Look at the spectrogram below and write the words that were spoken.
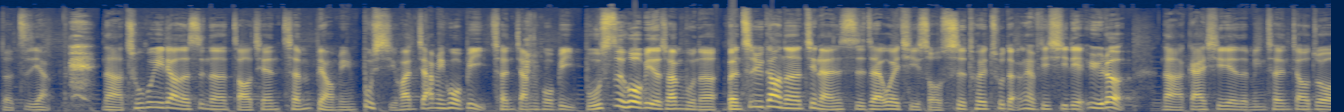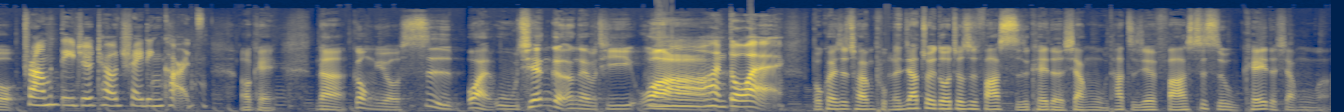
的字样。那出乎意料的是呢，早前曾表明不喜欢加密货币，称加密货币不是货币的川普呢，本次预告呢竟然是在为其首次推出的 NFT 系列预热。那该系列的名称叫做 From Digital Trading Cards，OK，那共有四万五千个 NFT，哦，哇，很多哎、不愧是川普，人家最多就是发十 K 的项目，他直接发四十五 K 的项目啊。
